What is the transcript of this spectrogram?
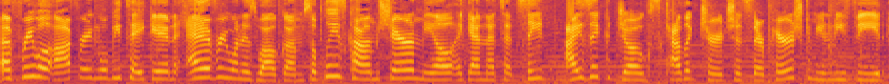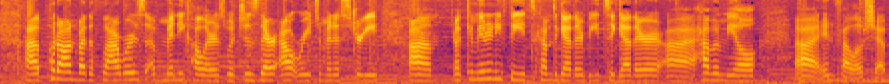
A free will offering will be taken. Everyone is welcome. So please come, share a meal. Again, that's at St. Isaac Jogues Catholic Church. It's their parish community feed uh, put on by the Flowers of Many Colors, which is their outreach ministry. Um, a community feed to come together, be together, uh, have a meal uh, in fellowship.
